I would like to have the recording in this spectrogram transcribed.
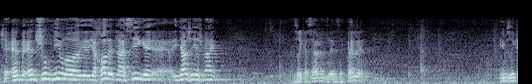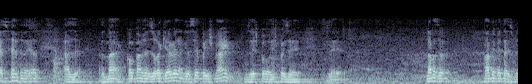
שאין שום נברו יכולת להשיג עניין שיש מאין. זריק הסבן זה, זה פלא. אם זריק הסבן היה, אז, אז מה, כל פעם שאני זורק אבן אני עושה פה יש מאין? יש פה, יש פה איזה... זה... למה זה... מה באמת ההסבר?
